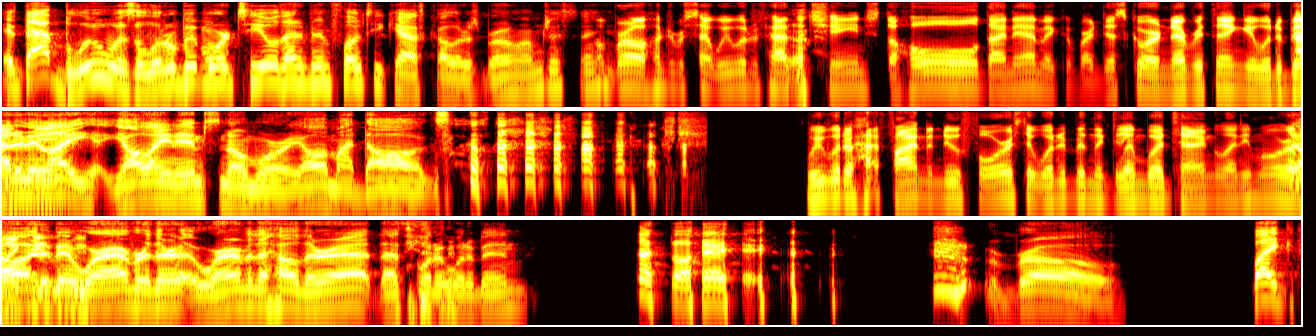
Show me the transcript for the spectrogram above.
if that blue was a little bit more teal, that'd have been floaty cast colors, bro. I'm just oh, saying. Oh, bro, 100%. We would have had to change the whole dynamic of our Discord and everything. It would have been. I'd have been like, y'all ain't imps no more. Y'all are my dogs. we would have had find a new forest. It wouldn't have been the Glimwood Tangle anymore. no, like it'd have been we- wherever they're wherever the hell they're at. That's what it would have been. like, bro, like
